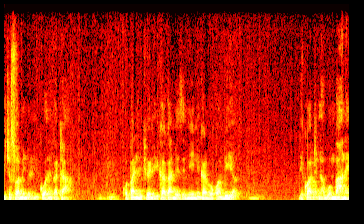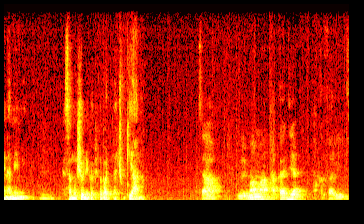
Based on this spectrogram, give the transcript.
Hicho swali mimi ndio nilikuwa nikataa. Mhm. Kwa pale nilikuwa nilikaa kama miezi minne kama nilivyokuambia. Nilikuwa tunagombana na mimi. Sasa mwishoni kafika pale tunachukiana. Sawa, yule mama akaja akafariki.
